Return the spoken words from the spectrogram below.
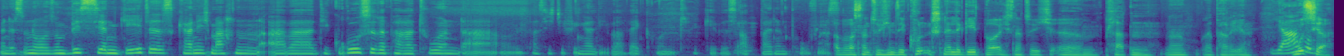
Wenn es nur so ein bisschen geht, es kann ich machen, aber die große Reparaturen, da lasse ich die Finger lieber weg und gebe es ab bei den Profis. aber was natürlich in Sekundenschnelle geht bei euch, ist natürlich ähm, Platten ne, reparieren. Ja, Muss wo- ja.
